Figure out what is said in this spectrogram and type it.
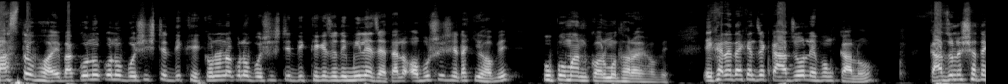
বাস্তব হয় বা কোনো কোনো বৈশিষ্ট্যের দিক থেকে, কোনো না কোনো বৈশিষ্ট্যের দিক থেকে যদি মিলে যায়, তাহলে অবশ্যই সেটা কি হবে? উপমান কর্মধারয় হবে। এখানে দেখেন যে কাজল এবং কালো কাজলের সাথে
